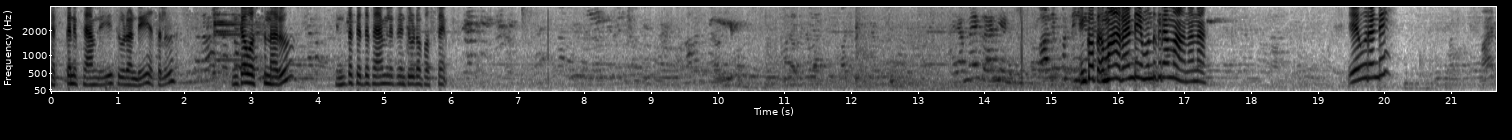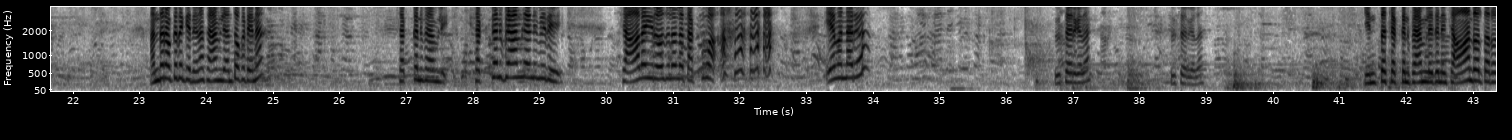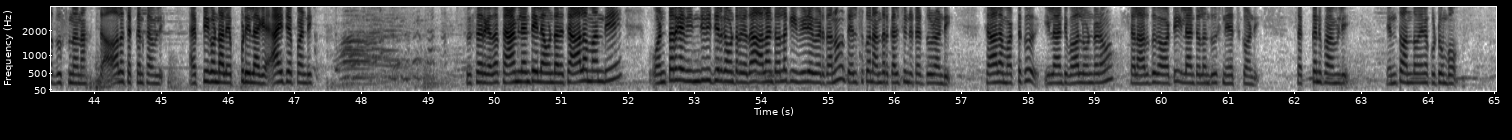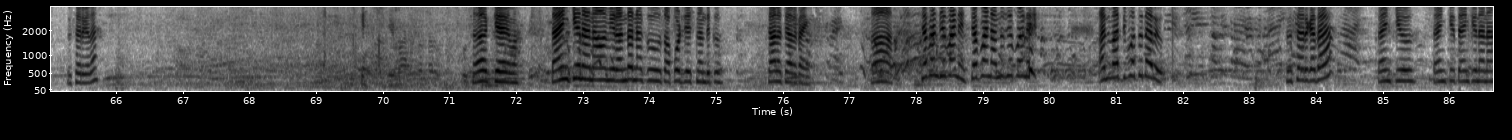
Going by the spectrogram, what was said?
చక్కని ఫ్యామిలీ చూడండి అసలు. ఇంకా వస్తున్నారు. ఇంత పెద్ద ఫ్యామిలీ అయితే నేను చూడడం ఫస్ట్ టైం ఇంకొక మా రండి ముందుకు రమ్మా నాన్న. ఏ ఊరండి? అందరు ఒక్క దగ్గరేనా? ఫ్యామిలీ అంతా ఒకటేనా? చక్కని ఫ్యామిలీ. చక్కని ఫ్యామిలీ అండి మీది. చాలా ఈ రోజులలో తక్కువ. ఏమన్నారు? చూశారు కదా? చూశారు కదా? ఇంత చక్కని ఫ్యామిలీ అయితే నేను చాలా రోజుల తర్వాత చూస్తున్నానా. చాలా చక్కని ఫ్యామిలీ హ్యాపీగా ఉండాలి ఎప్పుడు ఇలాగే. హాయ్ చెప్పండి. చూసారు కదా? ఫ్యామిలీ అంటే ఇలా ఉండాలి. చాలా మంది ఒంటరిగా ఇండివిజువల్గా ఉంటారు కదా? అలాంటి వాళ్ళకి ఈ వీడియో పెడతాను. తెలుసుకొని అందరు కలిసి ఉండేటట్టు చూడండి. చాలా మట్టుకు ఇలాంటి వాళ్ళు ఉండడం చాలా అరుదు కాబట్టి ఇలాంటి వాళ్ళని చూసి నేర్చుకోండి. చక్కని ఫ్యామిలీ ఎంతో అందమైన కుటుంబం. చూసారు కదా? ఓకే. థ్యాంక్ యూ నాన్న. మీరందరూ నాకు సపోర్ట్ చేసినందుకు. చాలా చాలా థ్యాంక్స్ చెప్పండి చెప్పండి చెప్పండి అందరు చెప్పండి. అది మర్చిపోతున్నారు. చూసారు కదా? Thank you thank you thank you నాన్న.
